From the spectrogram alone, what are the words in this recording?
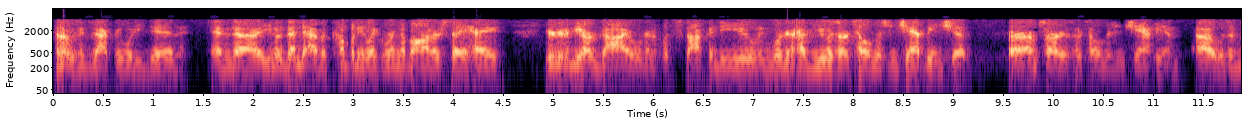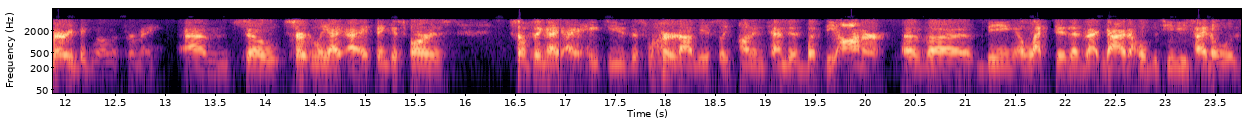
and that was exactly what he did. And uh, you know, then to have a company like Ring of Honor say, "Hey, you're going to be our guy. We're going to put stock into you, and we're going to have you as our television championship, or I'm sorry, as our television champion," uh, was a very big moment for me. Um, so certainly, I, I think as far as something I, I hate to use this word, obviously pun intended, but the honor of uh, being elected as that guy to hold the TV title was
